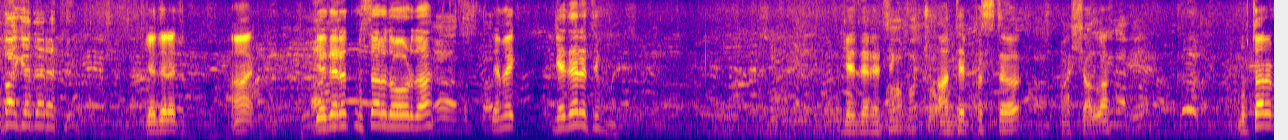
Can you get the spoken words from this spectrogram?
Bu da geder eti. Gederet. Ha. Gederet muhtarı da orada. Ya Demek Gederet'in mi? Gederet'in Antep fıstığı. Maşallah. Muhtarım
